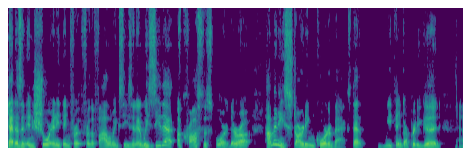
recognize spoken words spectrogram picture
that doesn't ensure anything for, for the following season. And we see that across the sport. There are how many starting quarterbacks that we think are pretty good yeah.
